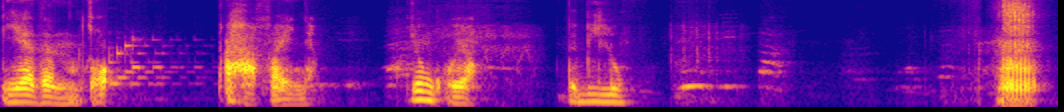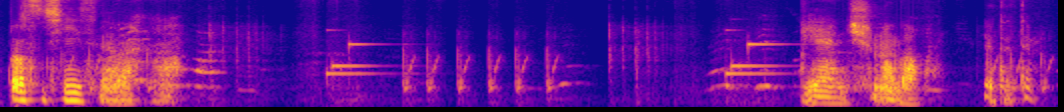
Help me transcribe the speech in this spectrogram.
Jeden, no to... Aha, fajnie. Dziękuję, debilu. Teraz ci nic nie da chyba. Pięć, no dobra. Jedę tym.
